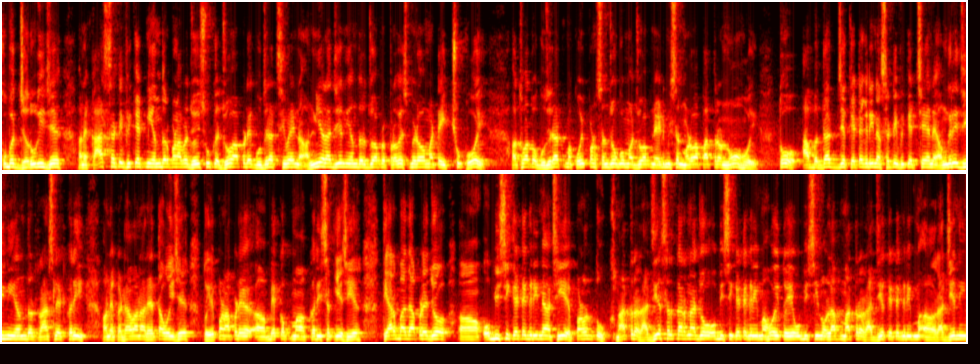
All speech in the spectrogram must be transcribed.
ખૂબ જ જરૂરી છે. અને કાસ્ટ સર્ટિફિકેટની અંદર પણ આપણે જોઈશું કે જો આપણે ગુજરાત સિવાયના અન્ય રાજ્યની અંદર જો આપણે પ્રવેશ મેળવવા માટે ઈચ્છુક હોય અથવા તો ગુજરાતમાં કોઈ પણ સંજોગોમાં જો આપને એડમિશન મળવાપાત્ર ન હોય, તો આ બધા જ જે કેટેગરીના સર્ટિફિકેટ છે એને અંગ્રેજીની અંદર ટ્રાન્સલેટ કરી અને કઢાવવાના રહેતા હોય છે. તો એ પણ આપણે બેકઅપમાં કરી શકીએ. છીએ. ત્યારબાદ આપણે જો ઓબીસી કેટેગરીના છીએ, પરંતુ માત્ર રાજ્ય સરકારના જો ઓબીસી કેટેગરીમાં હોય તો એ ઓબીસીનો લાભ માત્ર રાજ્ય કેટેગરીમાં રાજ્યની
